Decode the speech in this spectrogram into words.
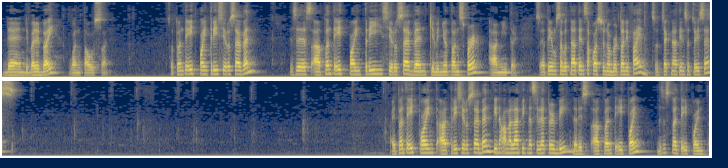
then divided by 1000. So 28.307 This is uh, 28.307 kilonewtons per uh, meter. So ito yung sagot natin sa question number 25. So check natin sa choices. Ay 28.307 pinakamalapit na si letter B that is uh, 28 point this is 28.31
